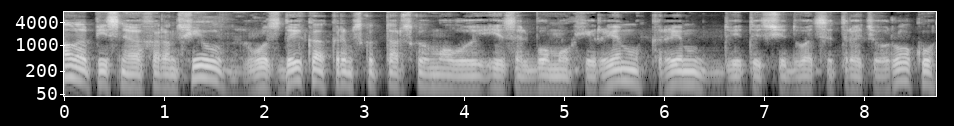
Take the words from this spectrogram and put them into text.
Джамала пісня Qaranfil, Гвоздика кримськотатарською мовою із альбому Qırım Крим 2023 року.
